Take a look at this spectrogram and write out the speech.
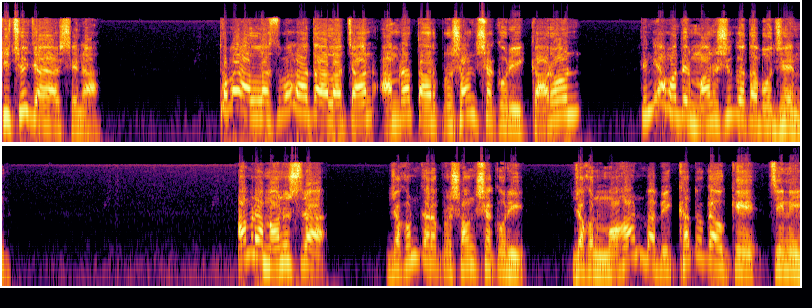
কিছু যায় আসে না। তবে আল্লাহ ওয়া তাআলা চান আমরা তার প্রশংসা করি, কারণ তিনি আমাদের মানসিকতা বোঝেন। আমরা মানুষরা যখন কারও প্রশংসা করি, যখন মহান বা বিখ্যাত কাউকে চিনি,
